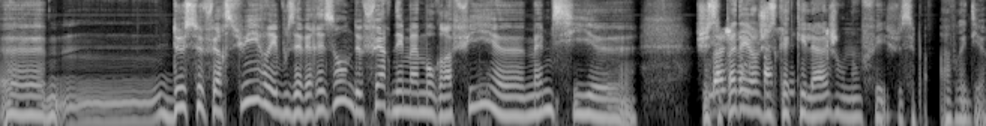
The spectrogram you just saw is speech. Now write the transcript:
euh, de se faire suivre. Et vous avez raison de faire des mammographies, euh, même si. je ne sais je pas d'ailleurs jusqu'à quel âge on en fait. Je ne sais pas, à vrai dire.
